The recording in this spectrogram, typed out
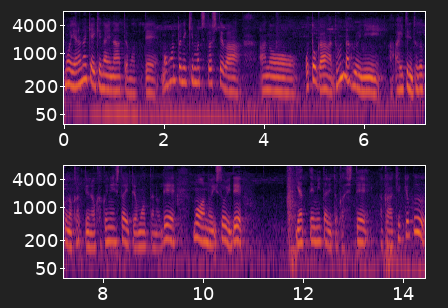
もうやらなきゃいけないなって思ってもう本当に気持ちとしてはあの音がどんな風に相手に届くのかっていうのを確認したいって思ったのでもうあの急いでやってみたりとかしてだから結局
